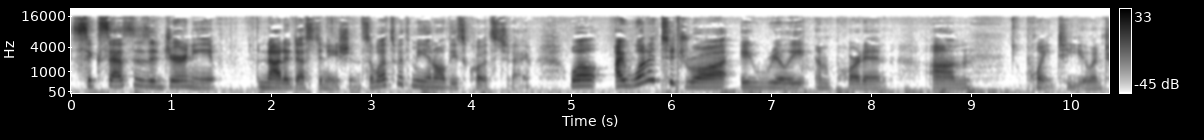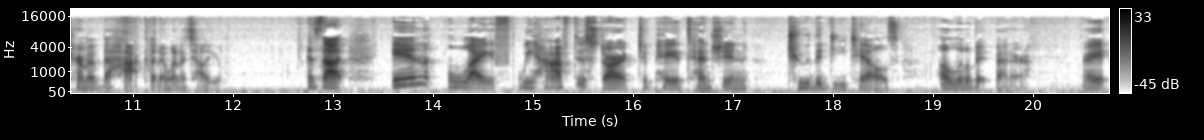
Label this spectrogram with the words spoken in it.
Success is a journey, not a destination. So, what's with me in all these quotes today? Well, I wanted to draw a really important um, point to you in terms of the hack that I want to tell you is that in life, we have to start to pay attention to the details a little bit better, right?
